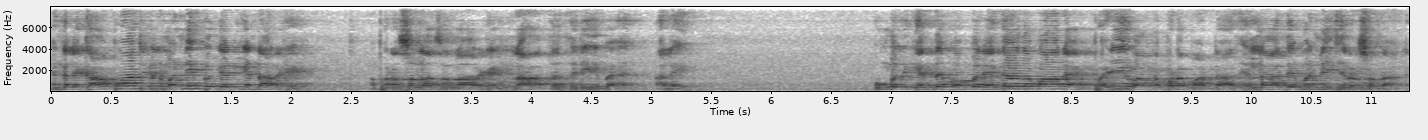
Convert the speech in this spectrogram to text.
எங்களை காப்பாற்றுகள் மன்னிப்பு கேட்கின்றார்கள். அப்போ ரசோல்லா சொன்னார்கள் லா தத்ரீப அலை. உங்களுக்கு எந்த உங்கள் எந்த விதமான பழி வாங்கப்பட மாட்டாது. எல்லாத்தையும் மன்னிச்சிடும் சொன்னாங்க.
